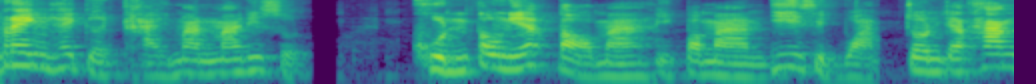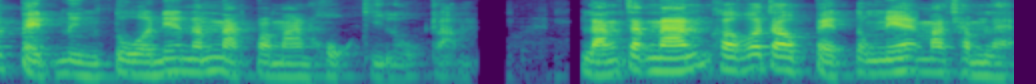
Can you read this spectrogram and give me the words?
เร่งให้เกิดไขมันมากที่สุด ขุนตรงนี้ต่อมาอีกประมาณ 20 วัน จนกระทั่งเป็ดหนึ่งตัวเนี่ยน้ำหนักประมาณ 6 กิโลกรัมหลังจากนั้นเขาก็จะเอาเป็ดตรงนี้มาชำแหละ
